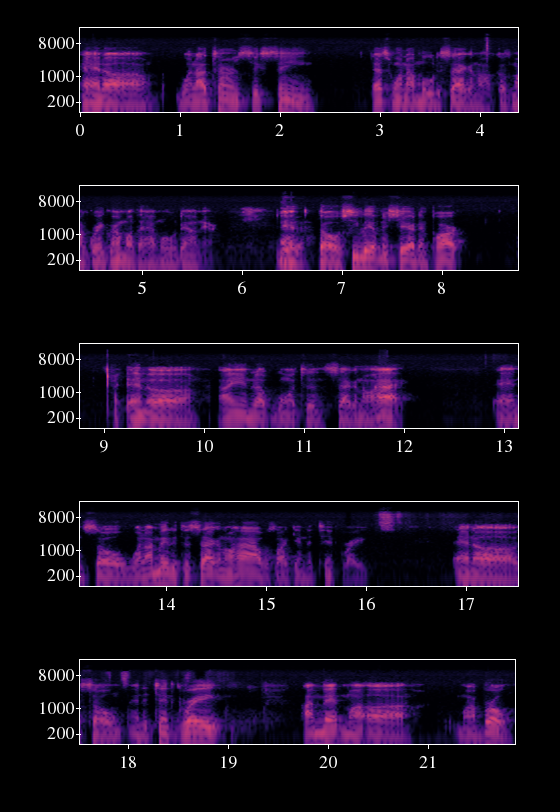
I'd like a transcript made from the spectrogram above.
And uh, when I turned 16, that's when I moved to Saginaw because my great grandmother had moved down there. And Yeah. so she lived in Sheridan Park, and uh, I ended up going to Saginaw High. And so when I made it to Saginaw High, I was like in the 10th grade. And uh, so in the 10th grade, I met my uh, my bro,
